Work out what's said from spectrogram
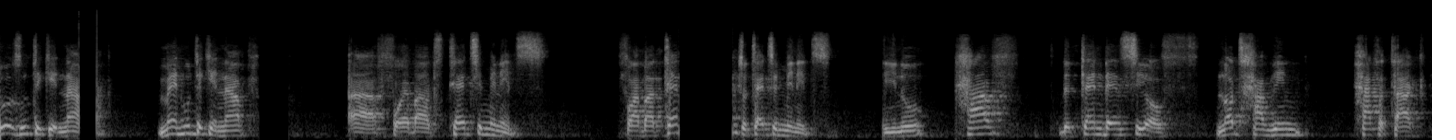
those who take a nap, men who take a nap uh, for about 30 minutes, for about 10 to 30 minutes, you know, have the tendency of not having heart attack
